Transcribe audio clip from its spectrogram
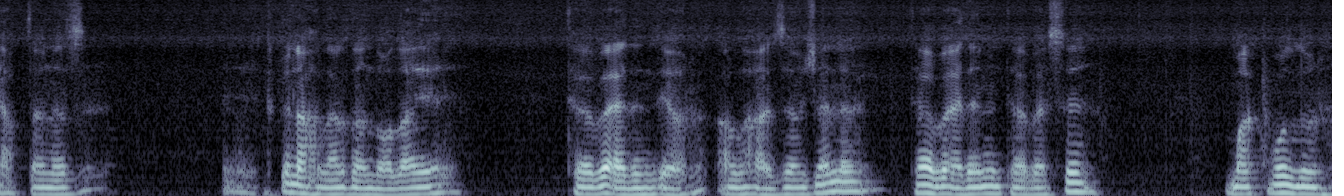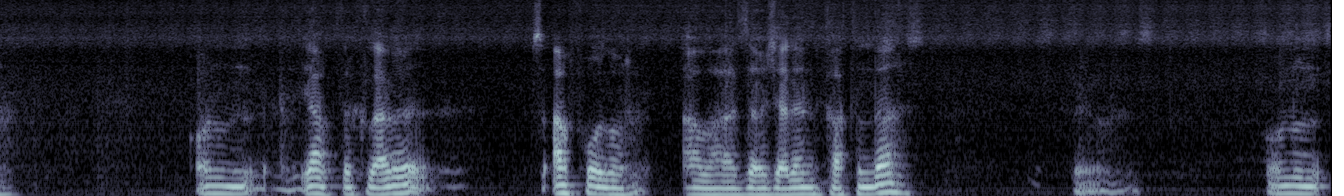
yaptığınız e, günahlardan dolayı tövbe edin diyor Allah Azze ve Celle. Tövbe edenin tövbesi makbuldur. Onun yaptıkları affolur Allah Azze ve Celle'nin katında. E, Onun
